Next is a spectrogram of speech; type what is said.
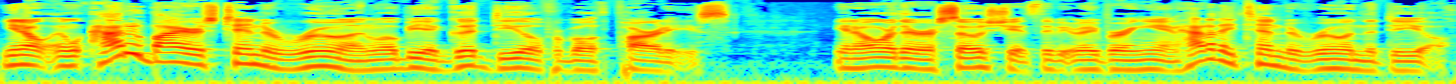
you know, how do buyers tend to ruin what will be a good deal for both parties? You know, or their associates they they bring in. How do they tend to ruin the deal?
